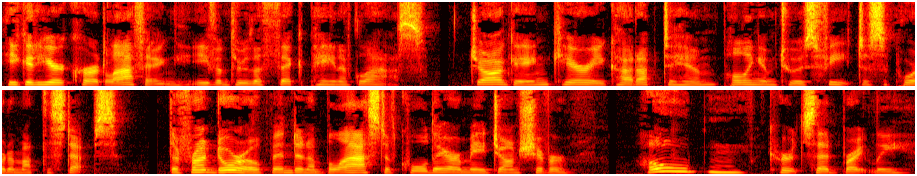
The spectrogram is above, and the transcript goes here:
He could hear Kurt laughing, even through the thick pane of glass. Jogging, Carrie caught up to him, pulling him to his feet to support him up the steps. The front door opened, and a blast of cold air made John shiver. Home, Kurt said brightly.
